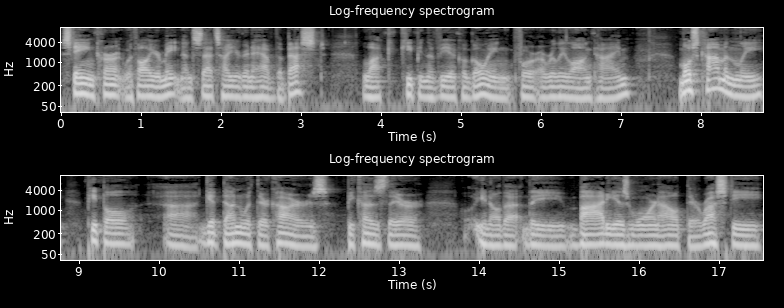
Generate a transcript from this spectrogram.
staying current with all your maintenance, that's how you're going to have the best luck keeping the vehicle going for a really long time. Most commonly, people uh, get done with their cars because they're, you know, the the body is worn out, they're rusty,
